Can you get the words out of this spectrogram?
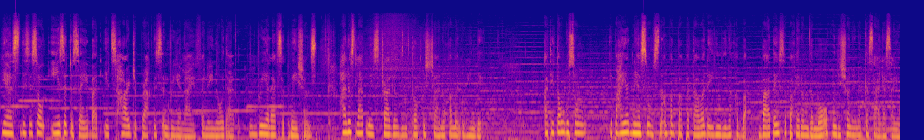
Yes, this is so easy to say, but it's hard to practice in real life. And I know that in real life situations, halos lahat may struggle dito, kristyano ka man o hindi. At ito ang gustong ipahayag ni Jesus na ang pagpapatawad ay hindi nakabatay sa pakiramdam mo o kondisyon na nagkasala sa'yo.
